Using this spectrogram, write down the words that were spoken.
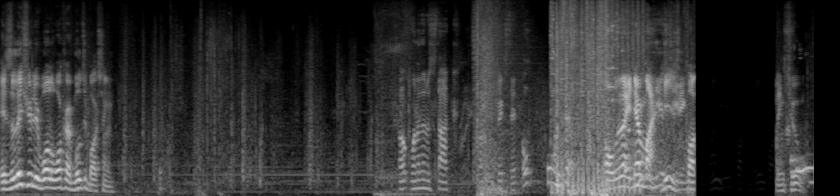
It's literally World of Warcraft multi-boxing. Oh, one of them is stuck. Someone fixed it. Oh, Oh wait, never mind. He's He's fucking too.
